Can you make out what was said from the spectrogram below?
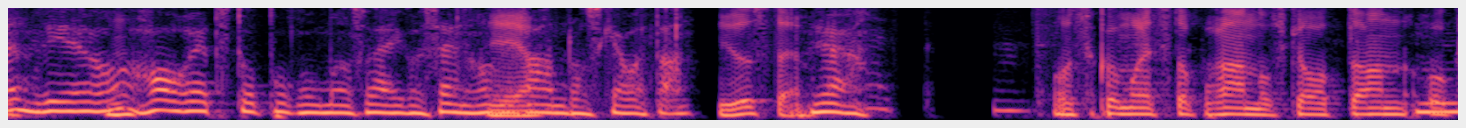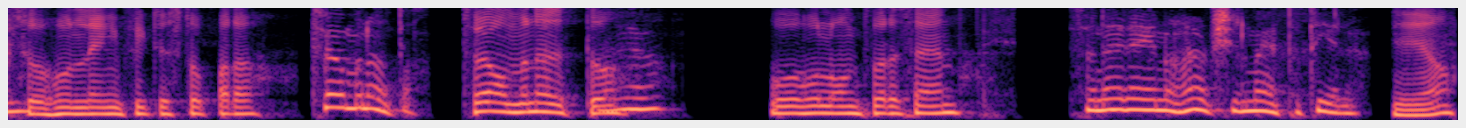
förbi. Vi har, har ett stopp på Romansväg och sen har vi Ja. Randersgatan. Just det. Ja, Och så kommer ett stopp på Randersgatan. Mm. Och så hur länge fick du stoppa där? två minuter. Två minuter. Ja. Och hur långt var det sen? Sen är det en och en halv kilometer till. Ja,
